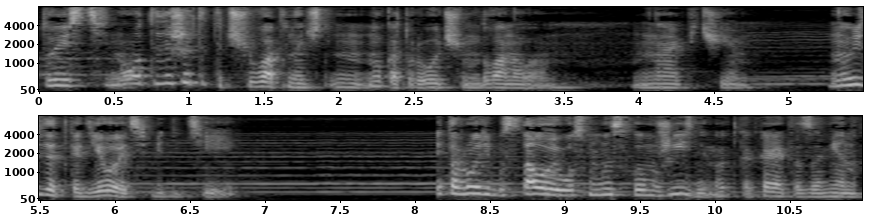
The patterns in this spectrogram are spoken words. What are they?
То есть, ну вот лежит этот чувак, ну, который очень Дванова на печи. Ну, изредка делает себе детей. Это вроде бы стало его смыслом жизни, но это какая-то замена.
